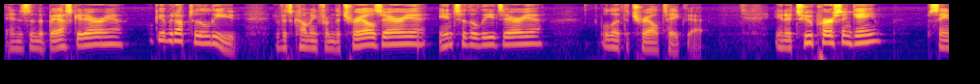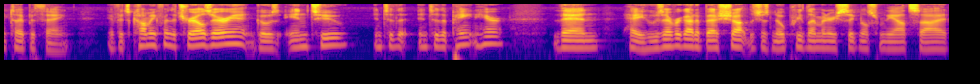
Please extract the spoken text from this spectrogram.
and it's in the basket area, we'll give it up to the lead. If it's coming from the trails area into the leads area, we'll let the trail take that. In a two-person game, same type of thing. If it's coming from the trails area and goes into into the into the paint here, then hey, who's ever got a best shot, there's just no preliminary signals from the outside,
